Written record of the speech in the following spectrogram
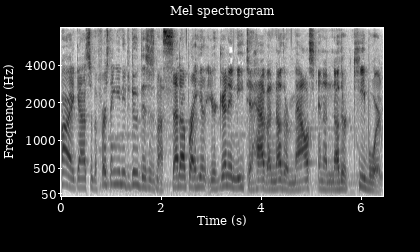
Alright guys, so the first thing you need to do, this is my setup right here. You're going to need to have another mouse and another keyboard.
